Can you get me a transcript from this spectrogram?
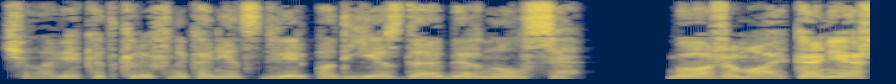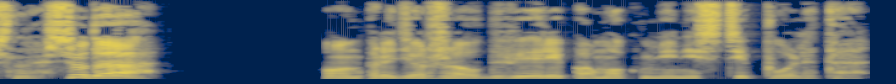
Человек, открыв, наконец, дверь подъезда, обернулся. «Боже мой, конечно! Сюда!» Он придержал дверь и помог мне нести Полита.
